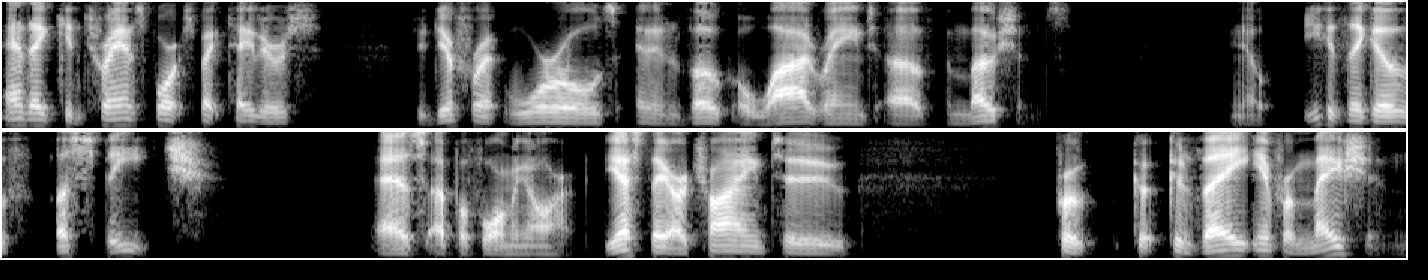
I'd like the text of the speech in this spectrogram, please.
And they can transport spectators to different worlds and invoke a wide range of emotions. You know, you could think of a speech as a performing art. Yes, they are trying to pro- convey information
